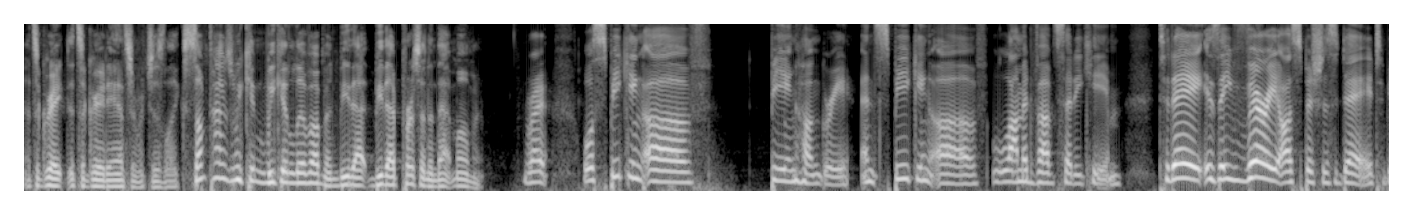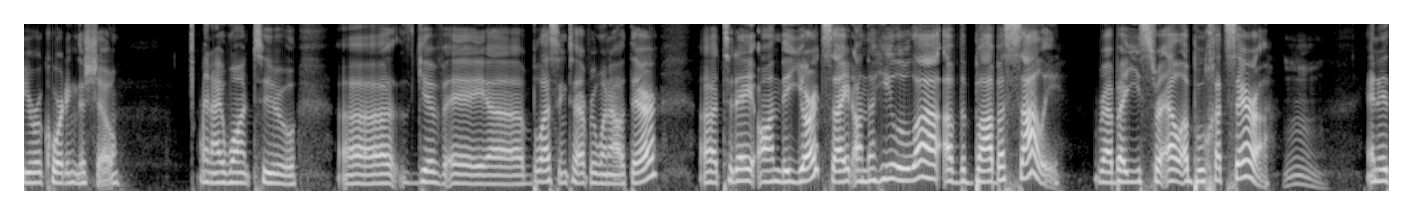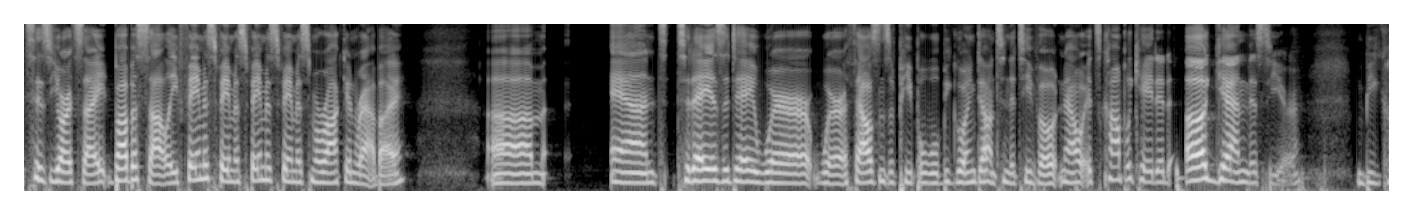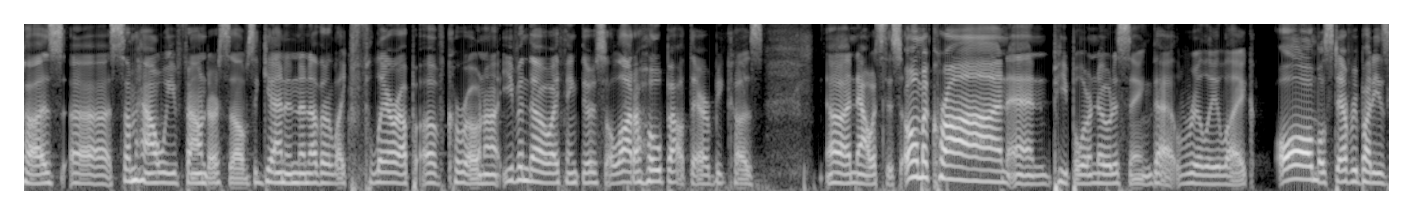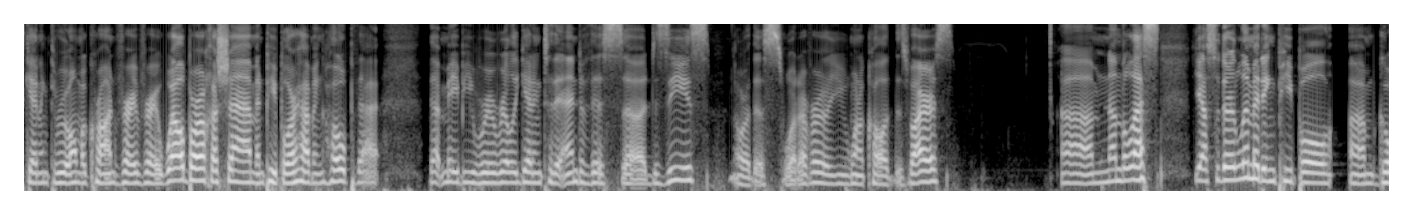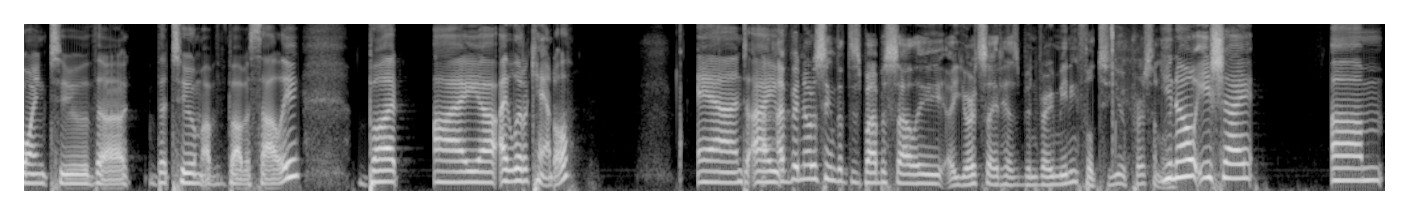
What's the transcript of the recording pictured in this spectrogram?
That's a great. It's a great answer, which is like sometimes we can we can live up and be that be that person in that moment. Right. Well, speaking of being hungry and speaking of Lamed Vav Tzadikim, today is a very auspicious day to be recording the show. And I want to uh, give a uh, blessing to everyone out there. Uh, today on the yahrzeit, on the Hilula of the Baba Sali, Rabbi Yisrael Abu Chatzera. And it's his yahrzeit, Baba Sali, famous, famous, famous, famous Moroccan rabbi. Um, and today is a day where where thousands of people will be going down to Netivot. Now it's complicated again this year because uh, somehow we found ourselves again in another like flare up of Corona. Even though I think there's a lot of hope out there because uh, now it's this Omicron and people are noticing that really like almost everybody is getting through Omicron very very well, Baruch Hashem, and people are having hope that that maybe we're really getting to the end of this uh, disease or this whatever you want to call it, this virus. Um, nonetheless, yeah, so they're limiting people um, going to the the tomb of Baba Sali, but I uh, I lit a candle, and I I've been noticing that this Baba Sali uh, site has been very meaningful to you personally. You know, Yishai, um,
